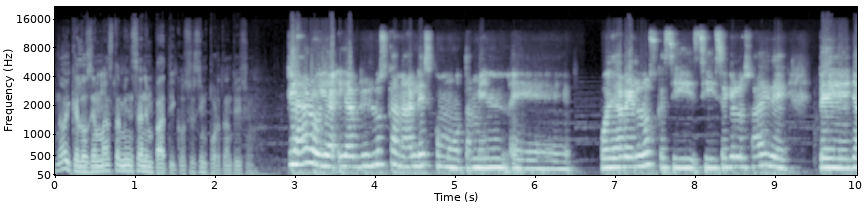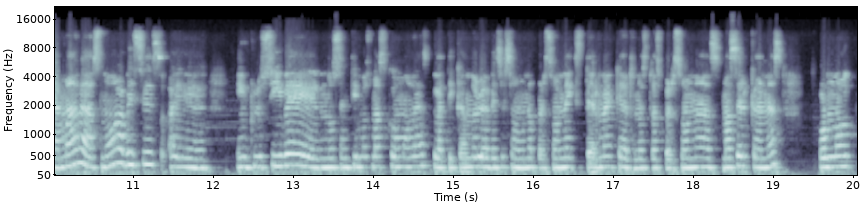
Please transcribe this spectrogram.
No, y que los demás también sean empáticos, es importantísimo. Claro, y, a- y abrir los canales como también eh, puede haberlos, que sí, sí sé que los hay, de, de llamadas, ¿no? A veces eh, inclusive nos sentimos más cómodas platicándole a veces a una persona externa que a nuestras personas más cercanas por no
